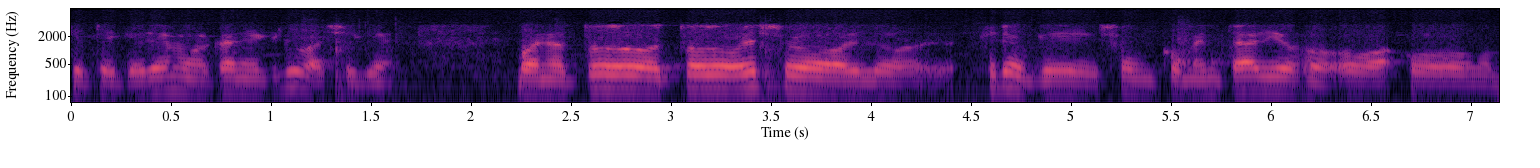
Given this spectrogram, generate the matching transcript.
que te queremos acá en el club, así que bueno, todo todo eso creo que son comentarios o,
